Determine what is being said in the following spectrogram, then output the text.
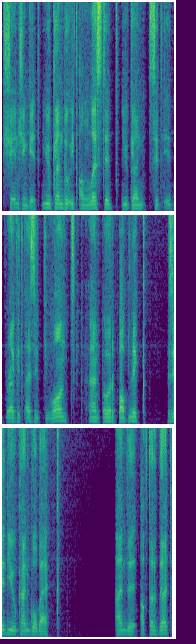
changing it. You can do it unlisted. You can set it private as it you want and or public. Then you can go back. And uh, after that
